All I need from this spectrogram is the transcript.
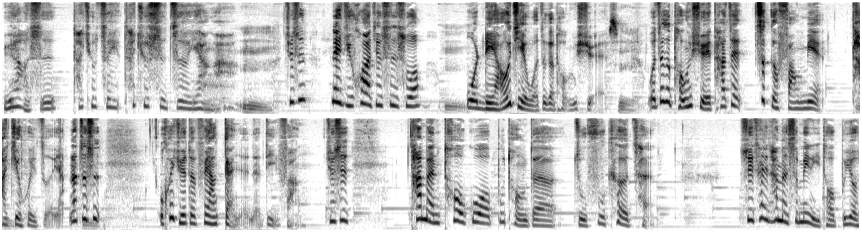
于老师，他就这，他就是这样啊。嗯”就是那句话，就是说，嗯。我了解我这个同学，是。我这个同学他在这个方面他就会这样，那这是我会觉得非常感人的地方，就是他们透过不同的主妇课程，所以在他们生命里头不有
